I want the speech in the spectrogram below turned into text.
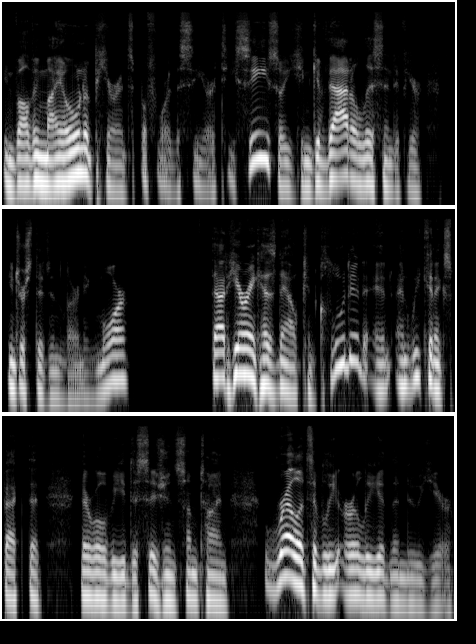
involving my own appearance before the CRTC. So you can give that a listen if you're interested in learning more. That hearing has now concluded, and, and we can expect that there will be a decision sometime relatively early in the new year,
